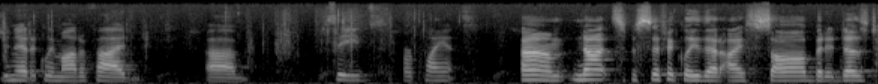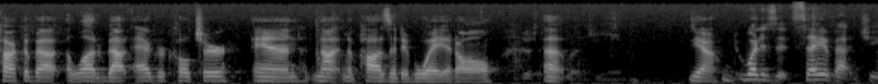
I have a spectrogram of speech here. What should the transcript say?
genetically modified um, seeds or plants? Um, not specifically that I saw, but it does talk about, a lot about agriculture and not in a positive way at all. Uh, Yeah, What does it say about GM?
